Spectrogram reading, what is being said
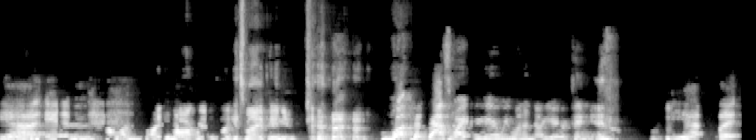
Yeah, and I You know- it's like it's my opinion What? But that's why you're here. We want to know your opinion. yeah, but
